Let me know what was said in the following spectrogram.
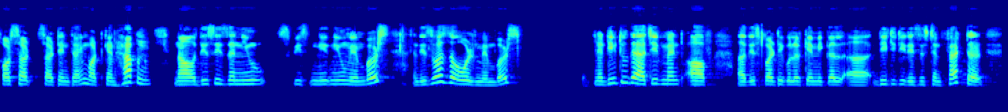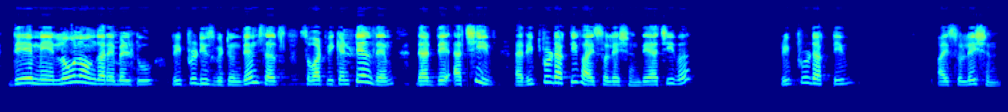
for certain time what can happen? Now this is the new species new members. And this was the old members now, due to the achievement of uh, this particular chemical uh, DDT resistant factor, they may no longer able to reproduce between themselves. So what we can tell them that they achieve a reproductive isolation. They achieve a reproductive isolation.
